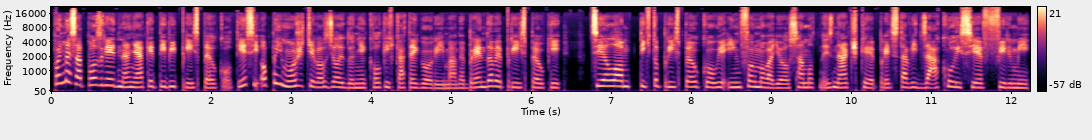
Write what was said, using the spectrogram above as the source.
Poďme sa pozrieť na nejaké typy príspevkov. Tie si opäť môžete rozdeliť do niekoľkých kategórií. Máme brandové príspevky. Cieľom týchto príspevkov je informovať o samotnej značke, predstaviť zákulisie firmy,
